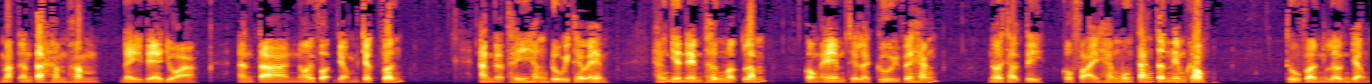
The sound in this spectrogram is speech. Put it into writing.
Mặt anh ta hầm hầm, đầy đe dọa. Anh ta nói vợ giọng chất vấn. Anh đã thấy hắn đuổi theo em. Hắn nhìn em thân mật lắm, còn em thì lại cười với hắn. Nói thật đi, có phải hắn muốn tán tỉnh em không? Thu Vân lớn giọng.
